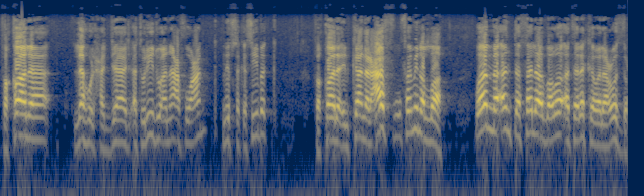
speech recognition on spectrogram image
فقال له الحجاج أتريد أن أعفو عنك؟ نفسك أسيبك؟ فقال إن كان العفو فمن الله وأما أنت فلا براءة لك ولا عذر.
